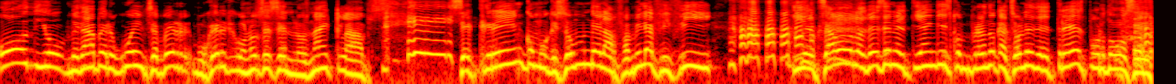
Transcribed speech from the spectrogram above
odio, me da vergüenza ver mujeres que conoces en los nightclubs. Se creen como que son de la familia Fifi y el sábado las ves en el tianguis comprando calzones de 3 por 12.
